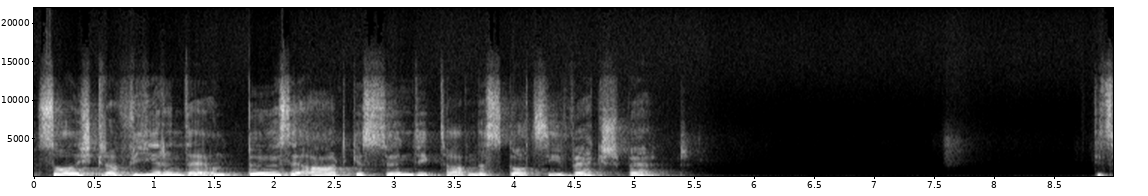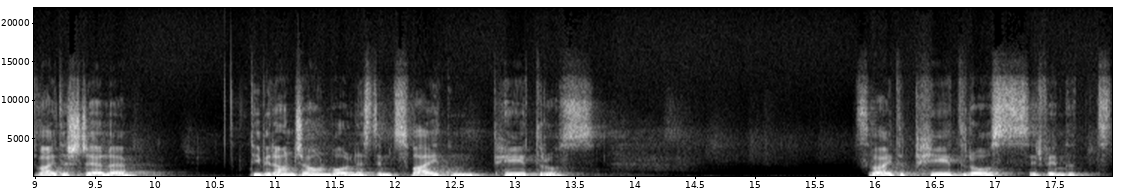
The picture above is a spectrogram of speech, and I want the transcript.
solch gravierende und böse Art gesündigt haben, dass Gott sie wegsperrt. Die zweite Stelle, die wir anschauen wollen, ist im zweiten Petrus. Zweiter Petrus, ihr findet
